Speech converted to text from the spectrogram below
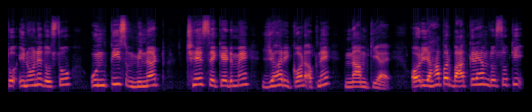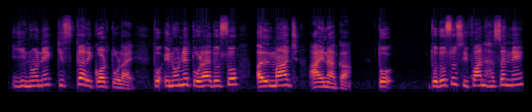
तो इन्होंने दोस्तों उनतीस मिनट छः सेकेंड में यह रिकॉर्ड अपने नाम किया है। और यहाँ पर बात करें हम दोस्तों कि इन्होंने किसका रिकॉर्ड तोड़ा है? तो इन्होंने तोड़ा है दोस्तों अलमाज आयना का। तो तो दोस्तों सिफान हसन ने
